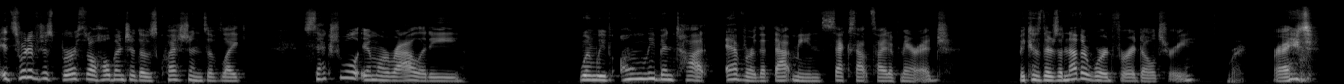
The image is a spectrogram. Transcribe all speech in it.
it sort of just birthed a whole bunch of those questions of like sexual immorality when we've only been taught ever that that means sex outside of marriage because there's another word for adultery. Right. Right.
